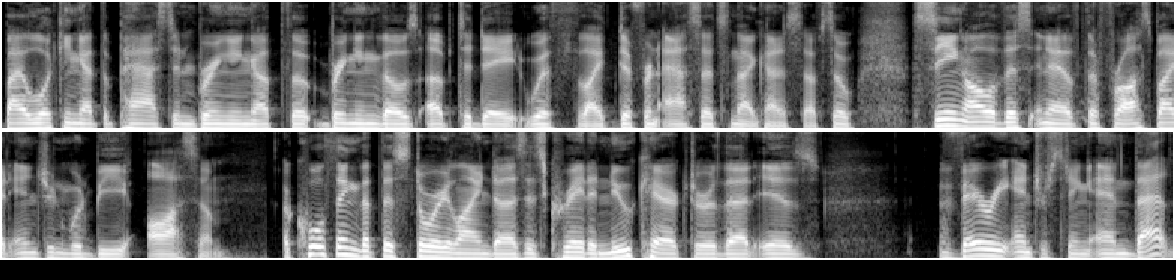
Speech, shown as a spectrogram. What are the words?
by looking at the past and bringing up the bringing those up to date with like different assets and that kind of stuff. So seeing all of this in a, the Frostbite engine would be awesome. A cool thing that this storyline does is create a new character that is very interesting and that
